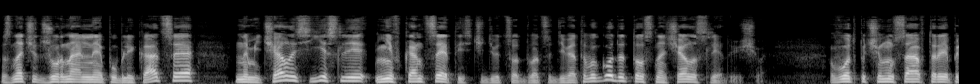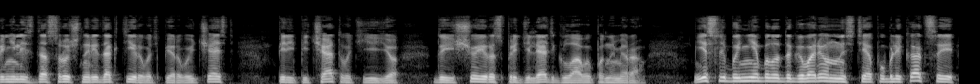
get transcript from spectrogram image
Значит, журнальная публикация намечалась, если не в конце 1929 года, то с начала следующего. Вот почему соавторы принялись досрочно редактировать первую часть – перепечатывать ее, да еще и распределять главы по номерам. Если бы не было договоренности о публикации,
